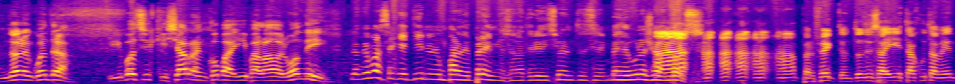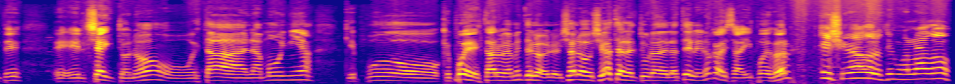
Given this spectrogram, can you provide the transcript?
¿No lo encuentra? ¿Y vos decís que ya arrancó para ir para el lado del Bondi? Lo que pasa es que tienen un par de premios en la televisión, entonces en vez de uno llevan Ah, dos. ah, ah, ah, perfecto. Entonces ahí está justamente eh, el Sheito, ¿no? O está la moña que pudo, que puede estar, obviamente, lo- lo- ya lo llegaste a la altura de la tele, ¿no, cabeza? Ahí puedes ver. He llegado, lo tengo al lado,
